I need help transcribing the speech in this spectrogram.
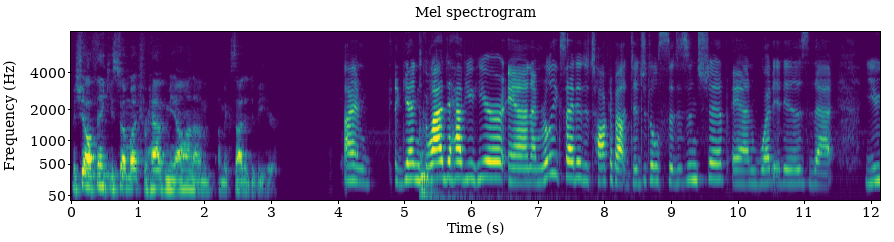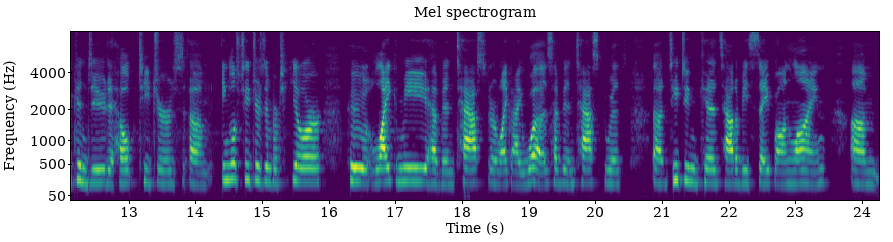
Michelle, thank you so much for having me on. I'm, I'm excited to be here. I'm again glad to have you here, and I'm really excited to talk about digital citizenship and what it is that you can do to help teachers, um, English teachers in particular, who, like me, have been tasked, or like I was, have been tasked with uh, teaching kids how to be safe online um,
